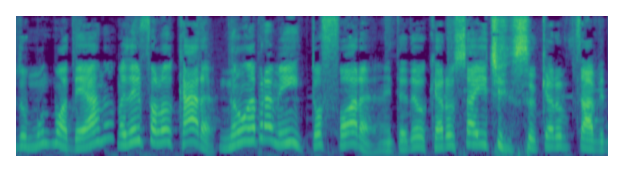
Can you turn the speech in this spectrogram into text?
do mundo moderno, mas ele falou, cara, não é pra mim, tô fora, entendeu? Eu Quero sair disso, eu quero, sabe,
